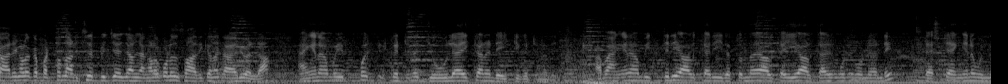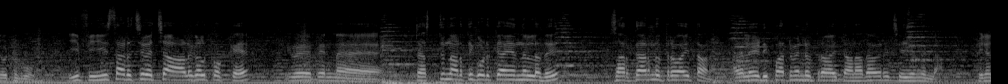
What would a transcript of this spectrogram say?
കാര്യങ്ങളൊക്കെ പെട്ടെന്ന് അടിച്ചേൽപ്പിച്ച് കഴിഞ്ഞാൽ ഞങ്ങളെ കൊണ്ട് സാധിക്കുന്ന കാര്യമല്ല. അങ്ങനെ ആകുമ്പോൾ ഇപ്പോൾ കിട്ടുന്ന ജൂലൈക്കാണ് ഡേറ്റ് കിട്ടുന്നത്. അപ്പോൾ അങ്ങനെ ആകുമ്പോൾ ഇത്തിരി ആൾക്കാർ ഇരുപത്തൊന്ന് ആൾക്കാർ ഈ ആൾക്കാരും കൂടി കൊണ്ടുകൊണ്ട് ടെസ്റ്റ് എങ്ങനെ മുന്നോട്ട് പോകും? ഈ ഫീസ് അടച്ചു വെച്ച ആളുകൾക്കൊക്കെ പിന്നെ ടെസ്റ്റ് നടത്തി കൊടുക്കുക എന്നുള്ളത് സർക്കാരിന്റെ ഉത്തരവാദിത്തമാണ്. അതല്ലെങ്കിൽ ഡിപ്പാർട്ട്മെന്റ് ഉത്തരവാദിത്തമാണ്. അത് അവർ ചെയ്യുന്നില്ല. പിന്നെ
